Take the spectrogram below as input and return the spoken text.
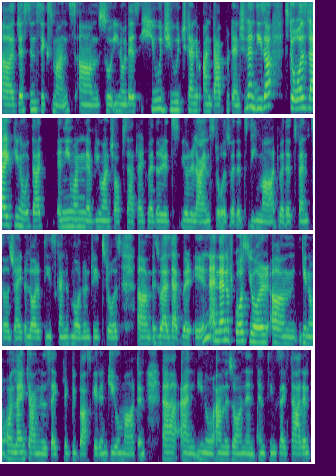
uh, just in six months. Um, so you know, there's huge, huge kind of untapped potential, and these are stores like you know that anyone and everyone shops at, right? Whether it's your Reliance stores, whether it's DMart, whether it's Spencer's, right? A lot of these kind of modern trade stores um, as well that we're in. And then, of course, your, um, you know, online channels like like Big Basket and JioMart and, uh, and you know, Amazon and, and things like that. And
